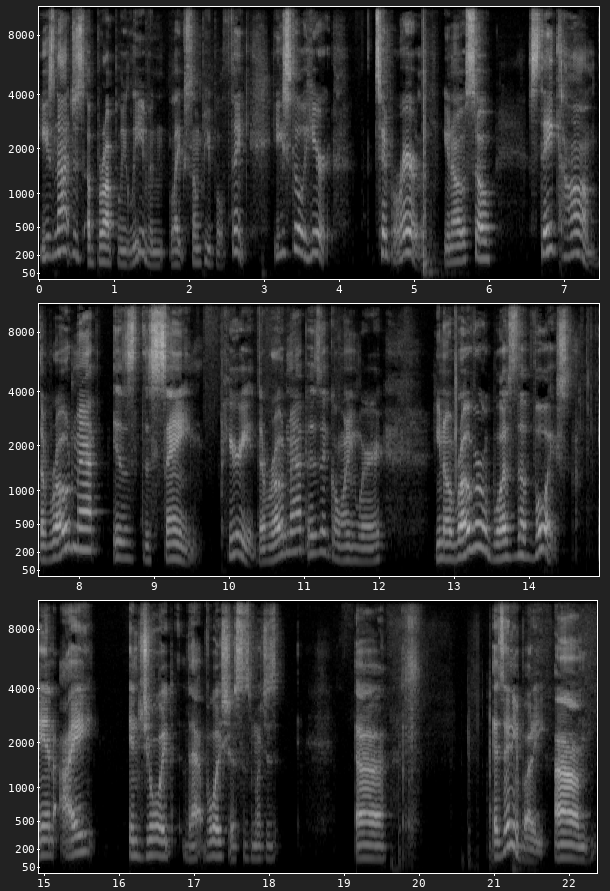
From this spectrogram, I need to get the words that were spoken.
He's not just abruptly leaving like some people think. He's still here temporarily, you know. So stay calm. The roadmap is the same. Period. The roadmap isn't going where you know, Rover was the voice. And I enjoyed that voice just as much as uh as anybody. Um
